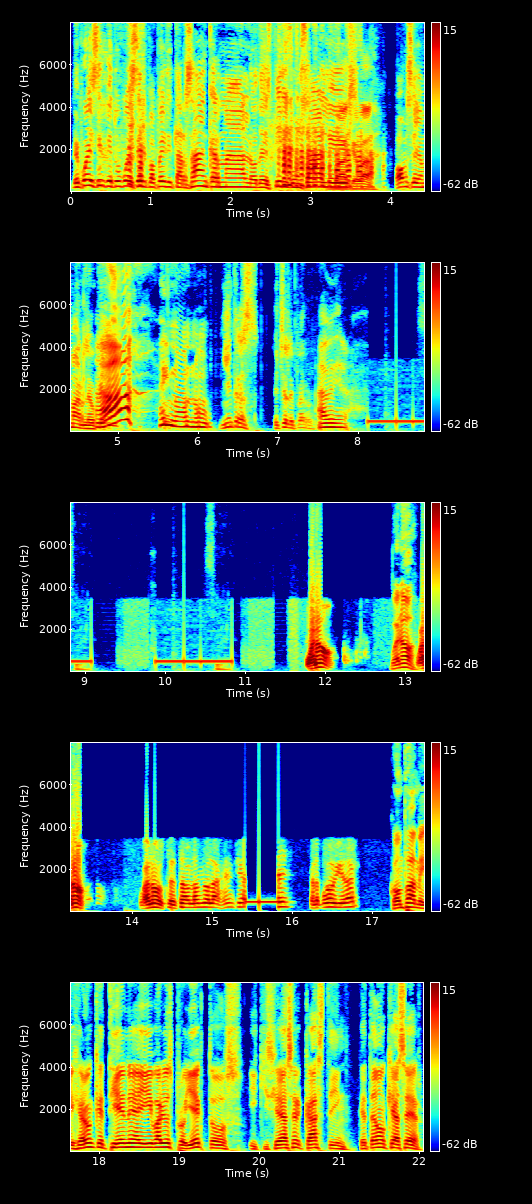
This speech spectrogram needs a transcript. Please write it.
Le puede decir que tú puedes ser el papel de Tarzán, carnal, o de Speedy González. Va, que va. Vamos a llamarle, ¿ok? Ah, Ay, no, no. Mientras, échale perro. A ver. Bueno, Bueno, bueno, bueno, usted está hablando a la agencia. ¿Qué le puedo ayudar? compa, me dijeron que tiene ahí varios proyectos y quisiera hacer casting. ¿Qué tengo que hacer?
